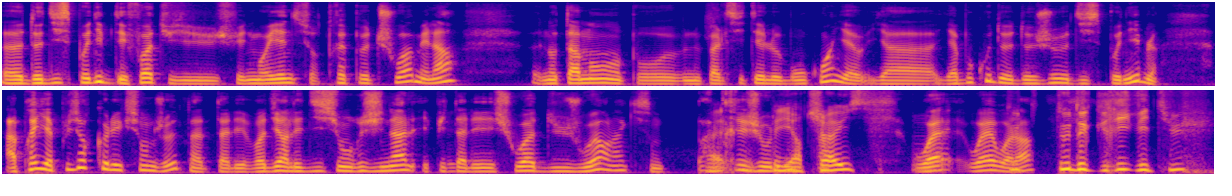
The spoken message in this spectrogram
euh, de disponibles. Des fois, tu, je fais une moyenne sur très peu de choix, mais là, notamment pour ne pas le citer, Le Bon Coin, il y a, y a, y a beaucoup de, de, jeux disponibles. Après, il y a plusieurs collections de jeux. Tu as, les, on va dire l'édition originale et puis tu as les choix du joueur là qui sont pas très jolis. Player choice. Ouais, ouais, voilà. Tout, de gris vêtu.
